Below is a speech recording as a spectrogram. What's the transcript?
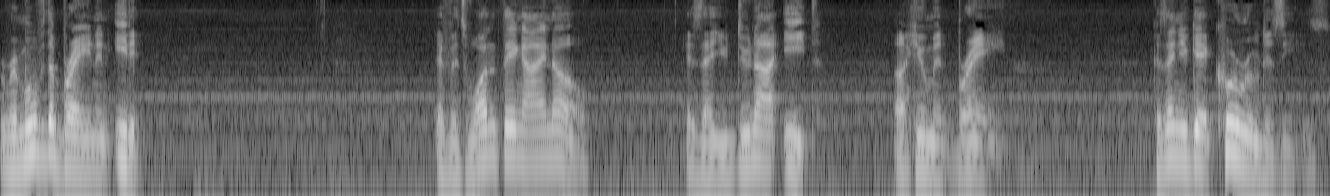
remove the brain, and eat it. If it's one thing I know, is that you do not eat a human brain. Because then you get Kuru disease.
